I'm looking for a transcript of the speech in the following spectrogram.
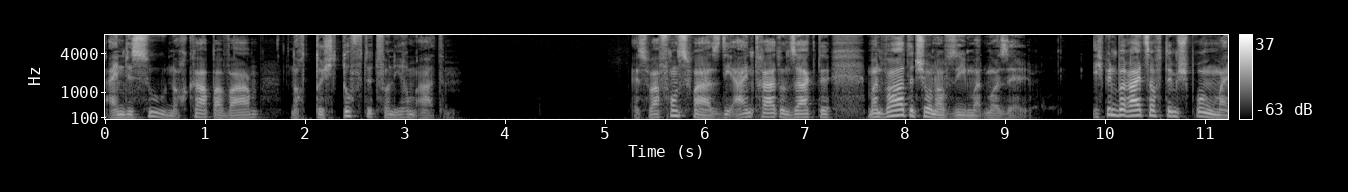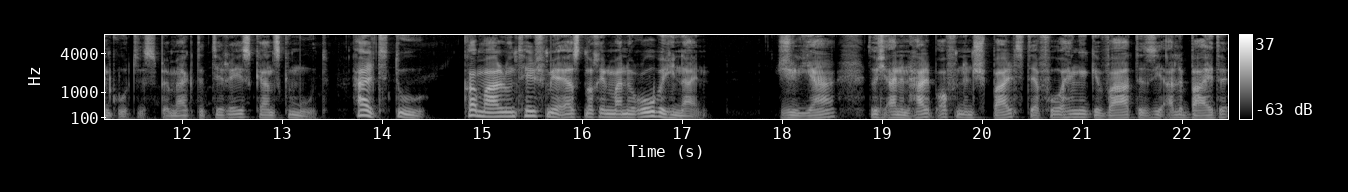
ein Dessous, noch körperwarm, noch durchduftet von ihrem Atem. Es war Françoise, die eintrat und sagte: Man wartet schon auf Sie, Mademoiselle. Ich bin bereits auf dem Sprung, mein Gutes, bemerkte Therese ganz gemut. Halt, du, komm mal und hilf mir erst noch in meine Robe hinein. Julien durch einen halboffenen Spalt der Vorhänge gewahrte sie alle beide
